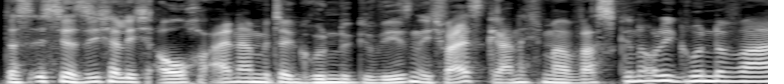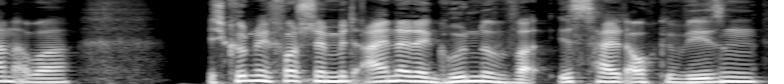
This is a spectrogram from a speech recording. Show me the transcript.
das ist ja sicherlich auch einer mit der Gründe gewesen. Ich weiß gar nicht mal, was genau die Gründe waren, aber ich könnte mir vorstellen, mit einer der Gründe war, ist halt auch gewesen,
